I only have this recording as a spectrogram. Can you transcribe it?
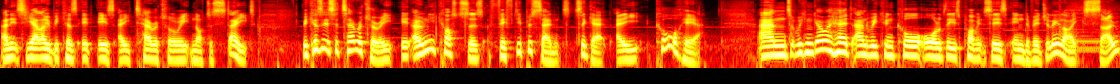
and it's yellow because it is a territory, not a state. Because it's a territory, it only costs us 50% to get a core here. And we can go ahead and we can core all of these provinces individually, like so.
